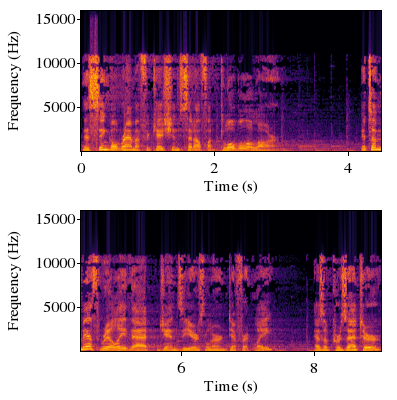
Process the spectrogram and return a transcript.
This single ramification set off a global alarm. It's a myth, really, that Gen Zers learn differently. As a presenter,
